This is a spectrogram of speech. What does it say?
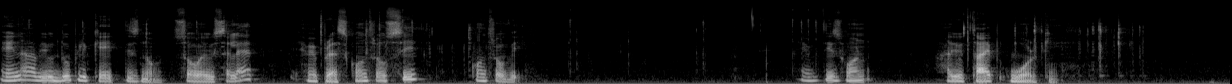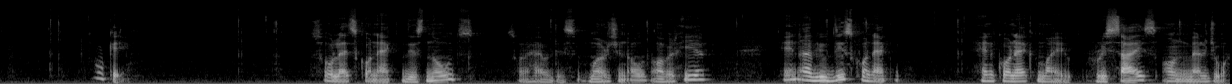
And I will duplicate this node. So I will select and we press Ctrl C, Ctrl V. And this one I will type working. Okay. So let's connect these nodes. So I have this merge node over here and I will disconnect and connect my resize on merge one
